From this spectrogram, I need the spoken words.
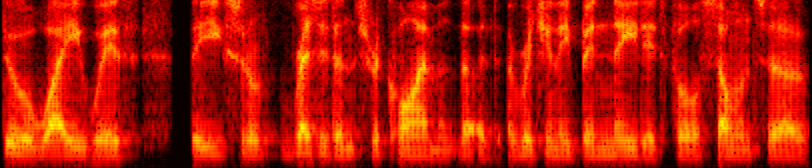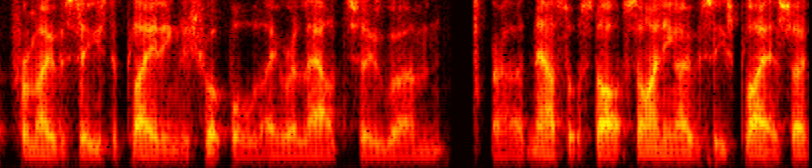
do away with the sort of residence requirement that had originally been needed for someone to from overseas to play in English football. They were allowed to um, uh, now sort of start signing overseas players. So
